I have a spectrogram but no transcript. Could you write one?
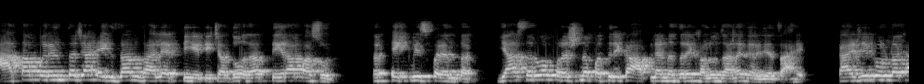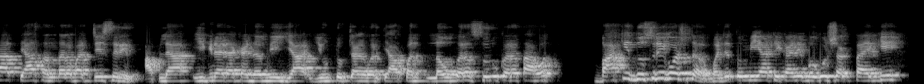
आतापर्यंत ज्या एक्झाम झाल्या टीएटीच्या दोन हजार तेरा पासून तर एकवीस पर्यंत या सर्व प्रश्नपत्रिका आपल्या नजरेखालून जाणं गरजेचं आहे. काळजी करू नका त्या संदर्भाची सिरीज आपल्या इग्नाइट अकॅडमी या युट्यूब चॅनलवरती आपण लवकरच सुरू करत आहोत. बाकी दुसरी गोष्ट म्हणजे तुम्ही या ठिकाणी बघू शकताय की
